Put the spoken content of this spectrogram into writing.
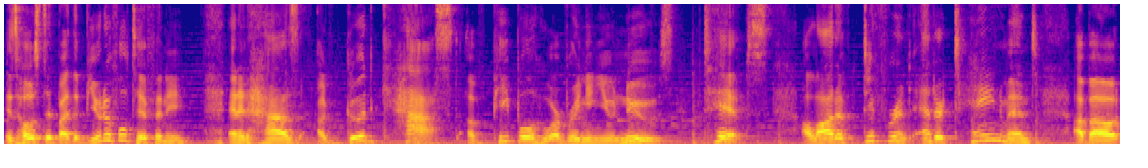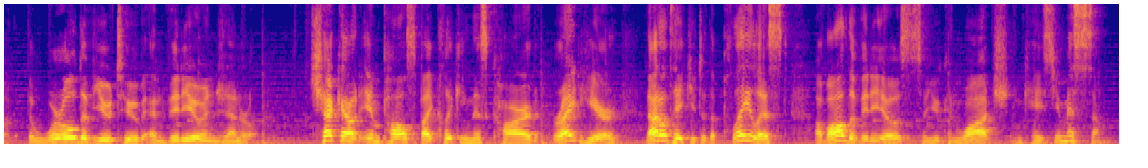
is hosted by the beautiful Tiffany, and it has a good cast of people who are bringing you news, tips, a lot of different entertainment about the world of YouTube and video in general. Check out Impulse by clicking this card right here. That'll take you to the playlist of all the videos so you can watch in case you miss some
